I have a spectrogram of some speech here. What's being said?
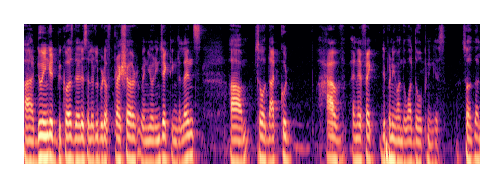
uh, doing it because there is a little bit of pressure when you're injecting the lens. Um, so that could have an effect depending on the, what the opening is. So the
